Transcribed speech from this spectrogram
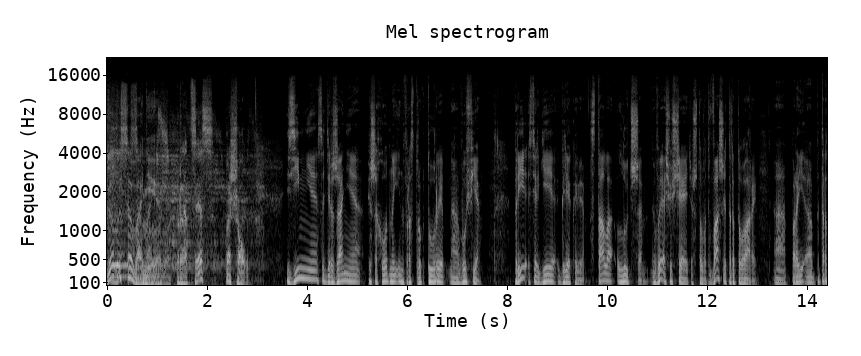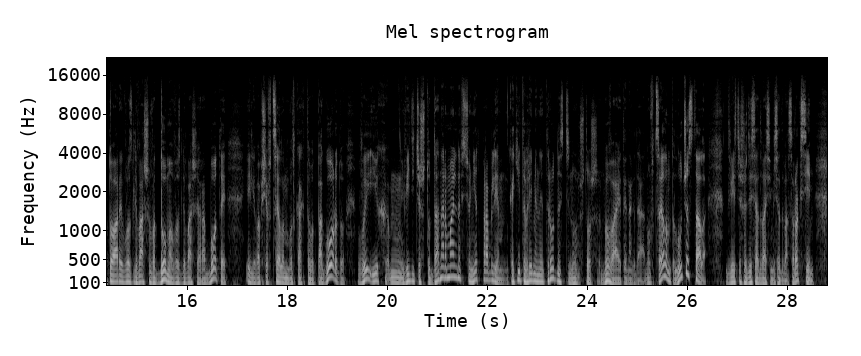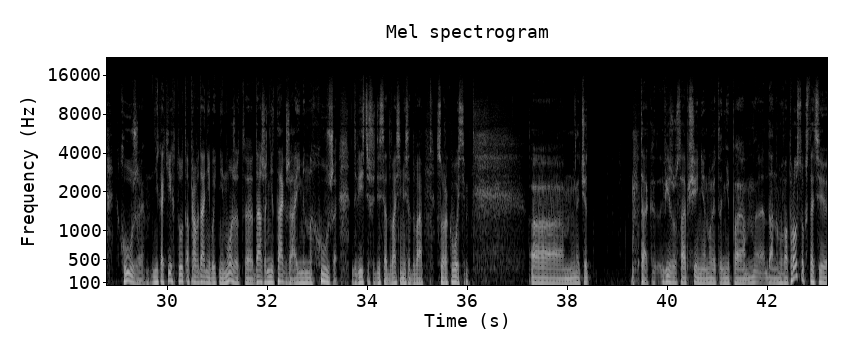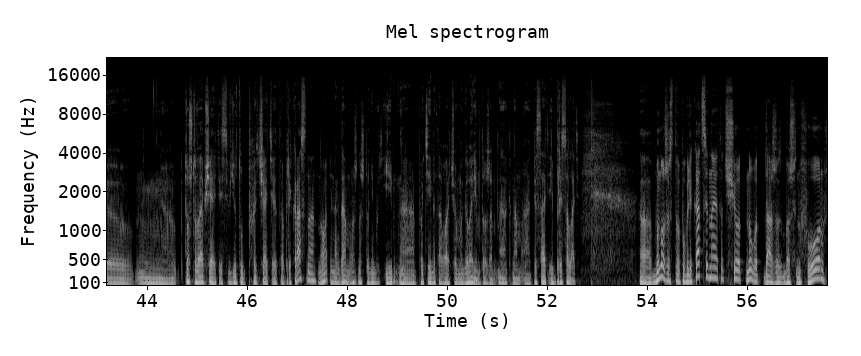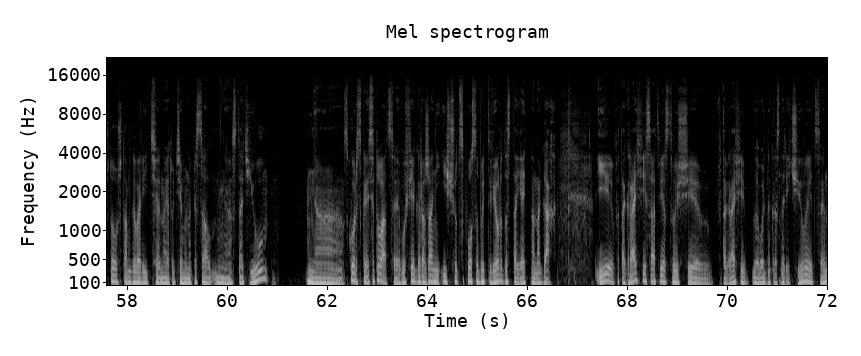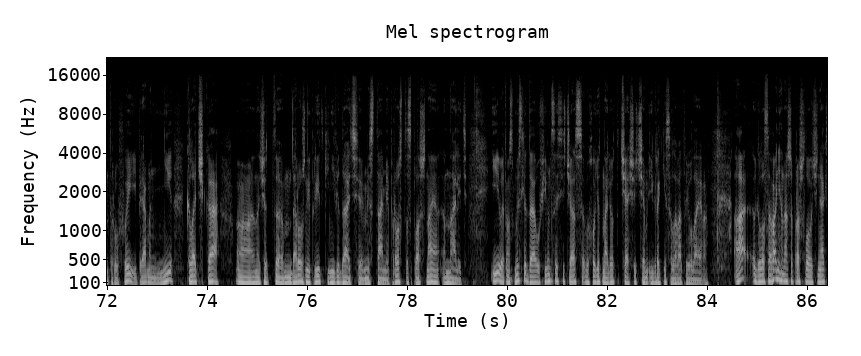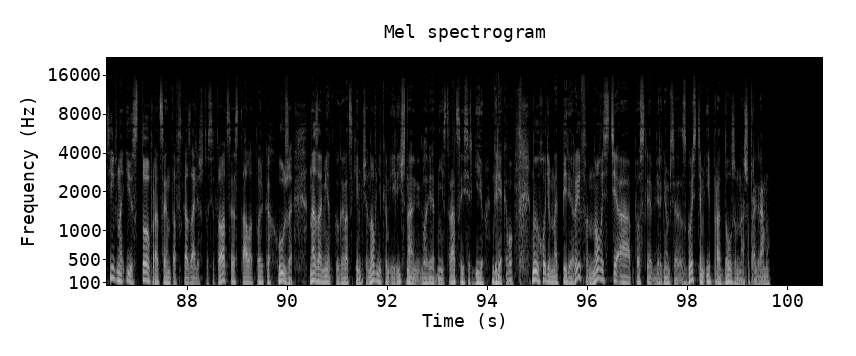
Голосование. Процесс пошел. Зимнее содержание пешеходной инфраструктуры а, в Уфе. При Сергее Грекове стало лучше. Вы ощущаете, что вот ваши тротуары, а, а, тротуары возле вашего дома, возле вашей работы или вообще в целом вот как-то вот по городу, вы их видите, что да, нормально все, нет проблем. Какие-то временные трудности, ну что ж, бывает иногда. Но в целом-то лучше стало. 262, 72, 47. Хуже. Никаких тут оправданий быть не может. Даже не так же, а именно хуже. 262, 72, 48. Значит, так, вижу сообщение, но это не по данному вопросу. Кстати, то, что вы общаетесь в YouTube-чате, это прекрасно, но иногда можно что-нибудь и а, по теме того, о чем мы говорим, тоже а, к нам а, писать и присылать. Множество публикаций на этот счет. Ну вот даже Башинформ, что уж там говорить, на эту тему написал статью. Скользкая ситуация. В Уфе горожане ищут способы твердо стоять на ногах. И фотографии соответствующие, фотографии довольно красноречивые, центр Уфы, и прямо ни клочка, а, значит, эм, дорожной плитки не видать местами, просто сплошная налить. И в этом смысле, да, уфимцы сейчас выходят на лед чаще, чем игроки Салавата Юлаева. А голосование наше прошло очень активно, и 100% сказали, что ситуация стала только хуже. На заметку городским чиновникам и лично главе администрации Сергею Грекову. Мы уходим на перерыв, новости, а после после вернемся с гостем и продолжим нашу программу.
